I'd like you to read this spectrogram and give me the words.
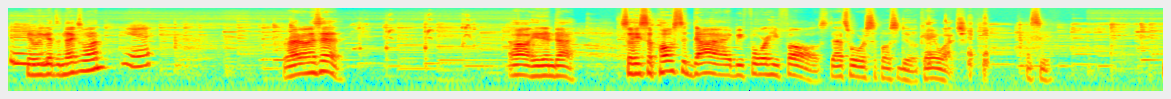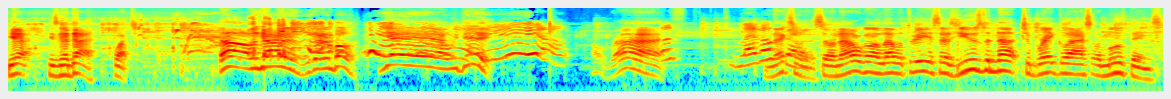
Can we get the next one? Yeah. Right on his head. Oh, he didn't die. So he's supposed to die before he falls. That's what we're supposed to do, okay? Watch. Let's see. Yeah, he's gonna die. Watch. Oh, we got him! We got them both! Yeah, we did it! Alright. Level Next three. one. So now we're going to level 3. It says use the nut to break glass or move things.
